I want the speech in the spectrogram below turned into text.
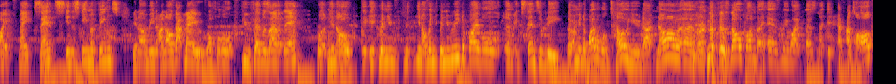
quite make sense in the scheme of things. You know what I mean? I know that may ruffle a few feathers out there, but you know, it, it, when you you know when when you read the Bible um, extensively, I mean, the Bible will tell you that no, uh, no there's no blonde hair, blue white person at, at, at all.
